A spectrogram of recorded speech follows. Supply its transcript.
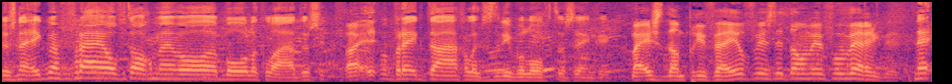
Dus nee, ik ben vrij over het algemeen wel eh, behoorlijk laat. Dus ik verbreek dagelijks drie beloftes, denk ik. Maar is het dan privé of is dit dan weer voor werk? Dit? Nee,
